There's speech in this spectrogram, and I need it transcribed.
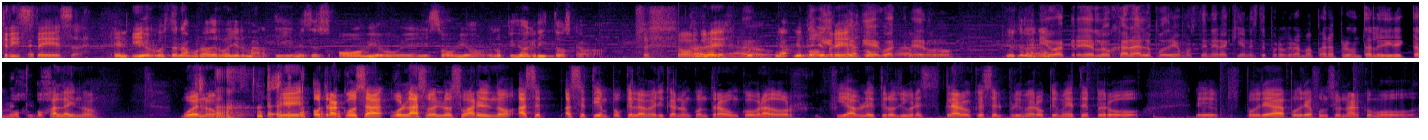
tristeza. El Piojo está enamorado de Roger Martínez, es obvio, güey, es obvio. Lo pidió a gritos, cabrón. hombre, yo te, niego a creerlo. Yo te la niego a creerlo. Ojalá lo podríamos tener aquí en este programa para preguntarle directamente. ojalá y no. Bueno, eh, otra cosa, golazo de Los Suárez, ¿no? Hace, hace tiempo que el América no encontraba un cobrador fiable de tiros libres. Claro que es el primero que mete, pero eh, pues, podría, podría funcionar como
